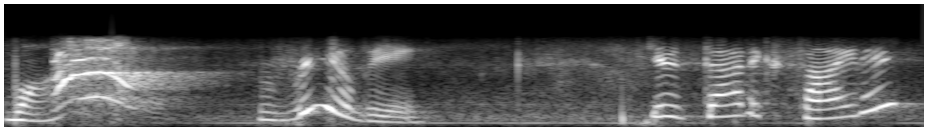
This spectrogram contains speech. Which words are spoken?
What? Really? You're that excited?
